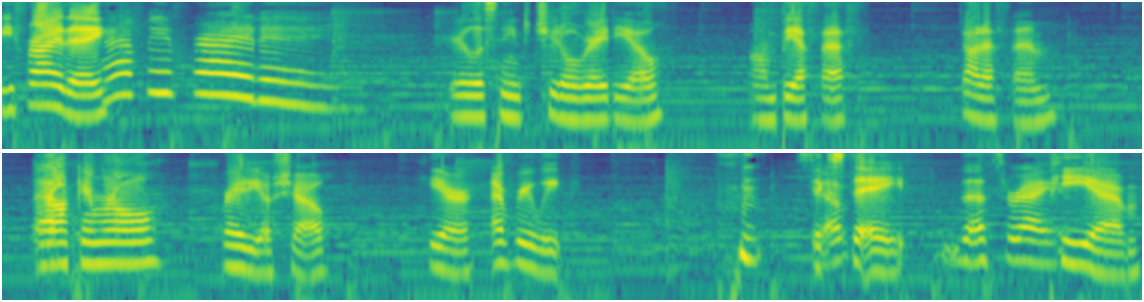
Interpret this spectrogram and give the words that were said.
Happy Friday. Happy Friday. You're listening to Cheetle Radio on BFF.FM. Back- rock and roll radio show here every week, 6 Yep. to 8 That's right. p.m.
